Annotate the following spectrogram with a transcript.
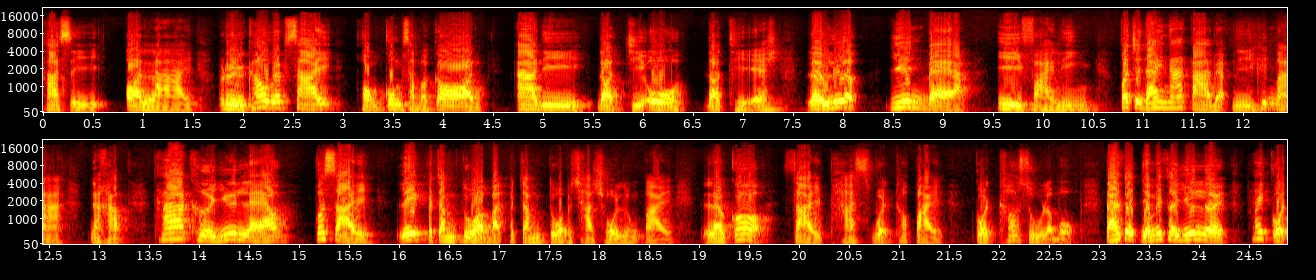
ภาษีออนไลน์ หรือเข้าเว็บไซต์ ของกรมสรรพากร rd.go.th แล้วเลือกยื่นแบบ e-filing ก็จะได้หน้าตาแบบนี้ขึ้นมานะครับ ถ้าเคยยื่นแล้วก็ใส่เลขประจำตัวบัตรประจำตัวประชาชนลงไป แล้วก็ใส่พาสเวิร์ดเข้าไป กดเข้าสู่ระบบ แต่ถ้าเกิดยังไม่เคยยื่นเลย ให้กด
